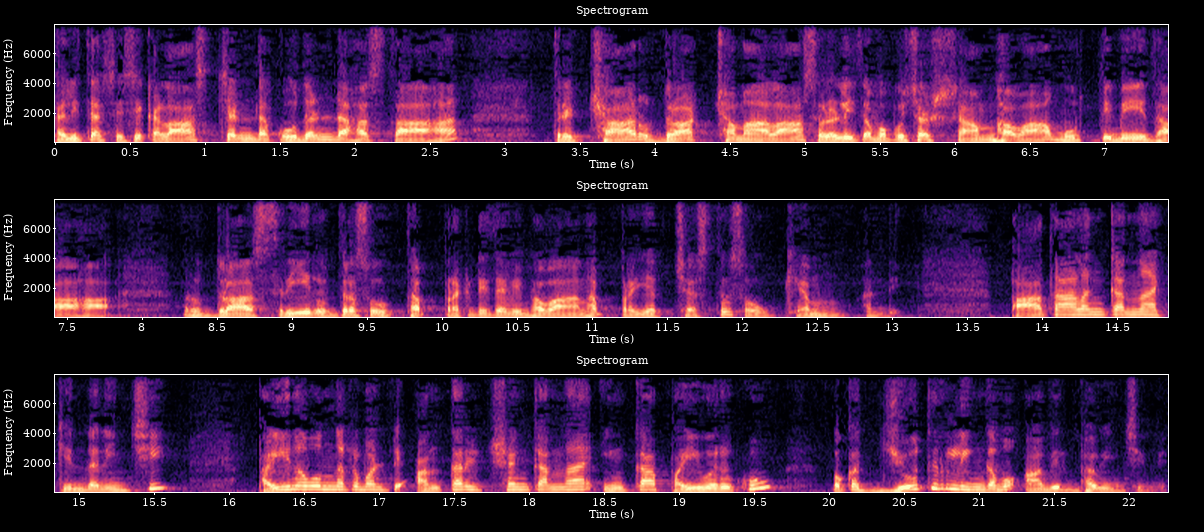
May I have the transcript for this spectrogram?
కలిత శశికళాశ్చండ కోదండహస్తా. త్రిక్షా రుద్రాక్షమాలా సులలిత వపుష శాంభవా మూర్తిభేదా. రుద్రాశ్రీ రుద్రసూక్త ప్రకటిత విభవాన ప్రయచ్చస్తు సౌఖ్యం అంది. పాతాళం కన్నా కింద నుంచి పైన ఉన్నటువంటి అంతరిక్షం కన్నా ఇంకా పై వరకు ఒక జ్యోతిర్లింగము ఆవిర్భవించింది.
